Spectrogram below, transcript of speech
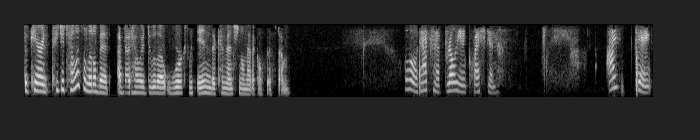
So Karen, could you tell us a little bit about how a doula works within the conventional medical system? Oh, that's a brilliant question. I think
